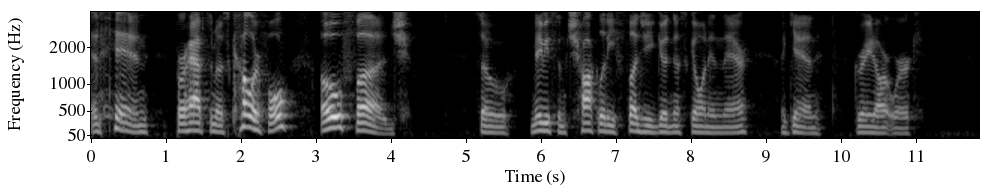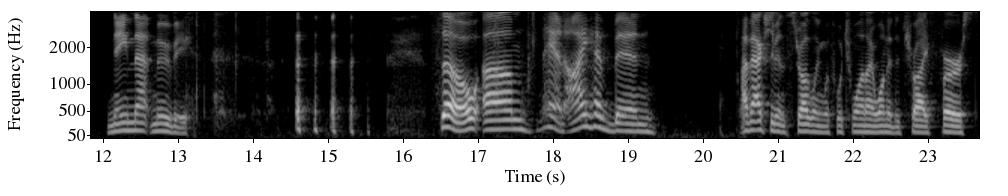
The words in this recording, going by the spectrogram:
And then perhaps the most colorful, oh fudge. So maybe some chocolatey fudgy goodness going in there. Again, great artwork. Name that movie. so, um, man, I have been, I've actually been struggling with which one I wanted to try first.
